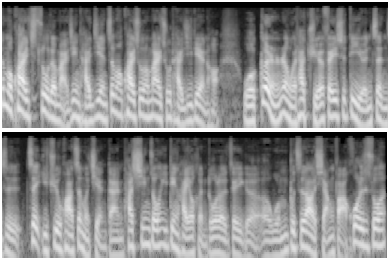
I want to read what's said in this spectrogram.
那么快速的买进台积电，这么快速的卖出台积电哈，我个人认为他绝非是地缘政治这一句话这么简单，他心中一定还有很多的这个呃我们不知道的想法，或者是说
